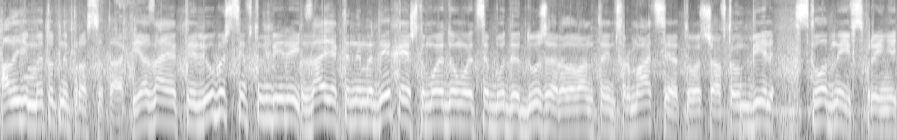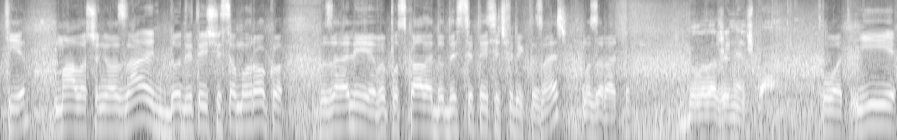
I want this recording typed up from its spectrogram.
Але ми тут не просто так. Я знаю, як ти любиш ці автомобілі, знаю, як ти ними дихаєш, тому я думаю, це буде дуже релевантна інформація, тому що автомобіль складний в сприйнятті. Мало що нього знають. До 2007 року взагалі випускали до 10 тисяч в рік. Ти знаєш Мазераті? Даже меньше, по-моему. От і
